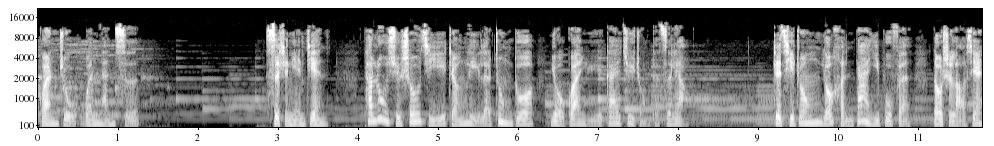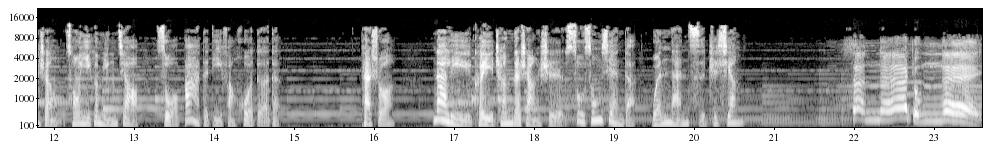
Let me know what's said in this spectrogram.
关注文南词，四十年间。他陆续收集整理了众多有关于该剧种的资料，这其中有很大一部分都是老先生从一个名叫左坝的地方获得的。他说，那里可以称得上是宿松县的文南词之乡。山那中哎，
